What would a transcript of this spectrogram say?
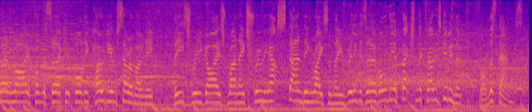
Return live from the circuit for the podium ceremony. These three guys ran a truly outstanding race and they really deserve all the affection the crowd is giving them from the stands.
